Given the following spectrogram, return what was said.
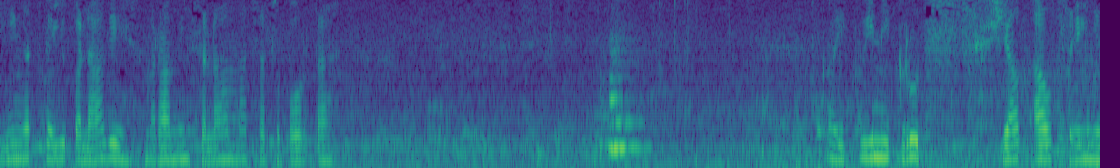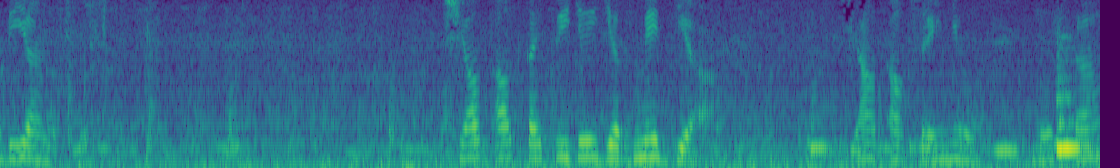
Ingat kayo palagi. Maraming salamat sa suporta. Kay Queenie Cruz. Shout out sa inyo diyan. Shout out kay PJ Germedia. Shout out sa inyo. Kumusta?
